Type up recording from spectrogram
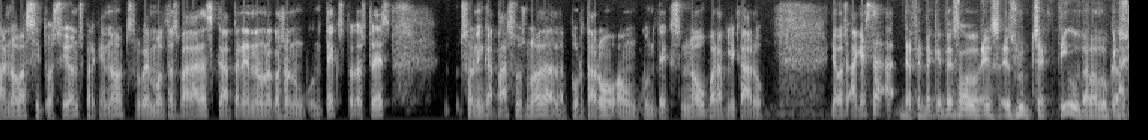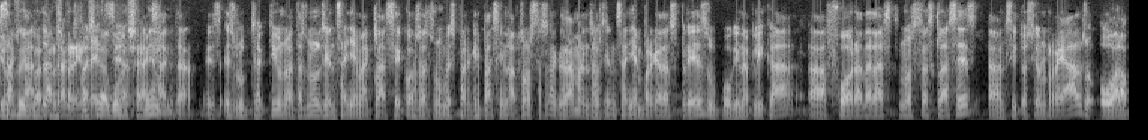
a noves situacions, perquè no, ens trobem moltes vegades que aprenen una cosa en un context, però després són incapaços no, de, de portar-ho a un context nou per aplicar-ho. Llavors, aquesta... De fet, aquest és, el, és, és l'objectiu de l'educació, la, la transferència, de coneixement. Exacte, és, és l'objectiu. Nosaltres no els ensenyem a classe coses només perquè passin els nostres exàmens, els ensenyem perquè després ho puguin aplicar a fora de les nostres classes en situacions reals o a la,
